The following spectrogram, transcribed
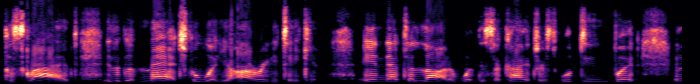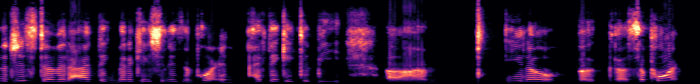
prescribed is a good match for what you're already taking. And that's a lot of what the psychiatrist will do. But in the gist of it, I think medication is important. I think it could be, um, you know, a, a support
